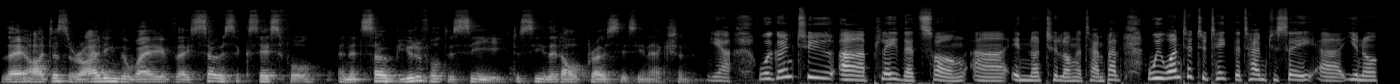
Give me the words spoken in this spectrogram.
they are just riding the wave. They're so successful, and it's so beautiful to see to see that whole process in action. Yeah, we're going to uh, play that song uh, in not too long a time, but we wanted to take the time to say, uh, you know,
